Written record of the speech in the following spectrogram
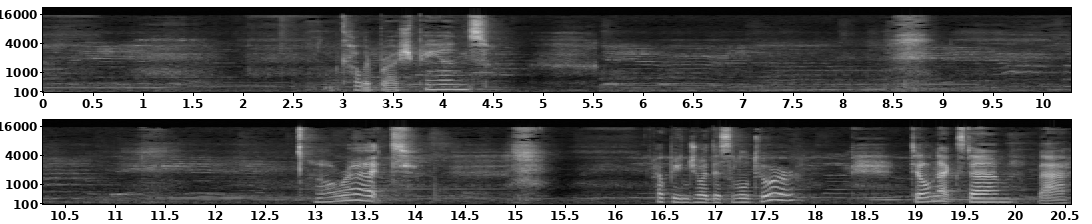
Some color brush pens. All right. Hope you enjoyed this little tour. Till next time. Bye.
